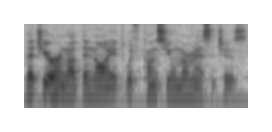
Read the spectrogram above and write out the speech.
That you are not annoyed with consumer messages?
